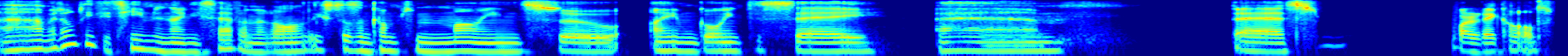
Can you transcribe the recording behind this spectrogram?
Um, I don't think they teamed in '97 at all. At least doesn't come to mind. So I'm going to say, um, uh, what are they called?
